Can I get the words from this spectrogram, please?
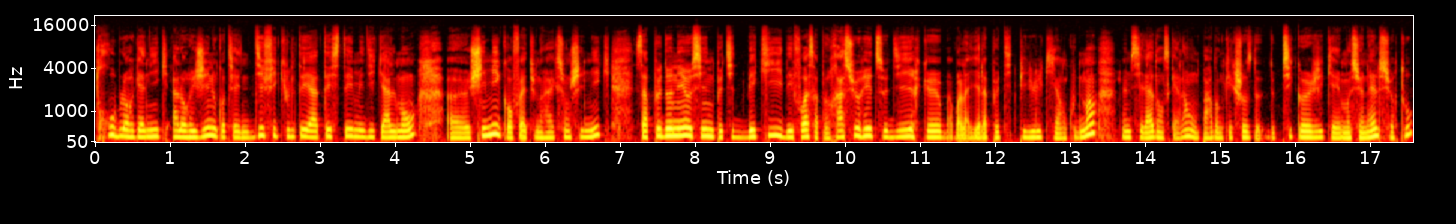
trouble organique à l'origine ou quand il y a une difficulté à tester médicalement, chimique en fait, une réaction chimique. Ça peut donner aussi une petite béquille. Des fois, ça peut rassurer de se dire que bah voilà, il y a la petite pilule qui a un coup de main, même si là, dans ce cas-là, on part dans quelque chose de, psychologique et émotionnel surtout.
